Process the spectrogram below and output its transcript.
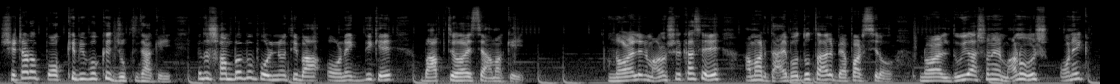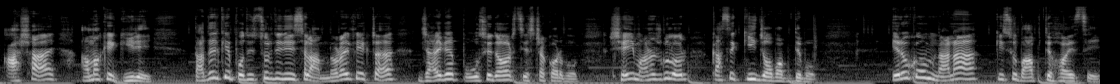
সেটারও পক্ষে বিপক্ষে যুক্তি থাকে। কিন্তু সম্ভাব্য পরিণতি বা অনেক দিকে ভাবতে হয়েছে আমাকে। নড়াইলের মানুষের কাছে আমার দায়বদ্ধতার ব্যাপার ছিল। নড়াইল দুই আসনের মানুষ অনেক আশায় আমাকে ঘিরে। তাদেরকে প্রতিশ্রুতি দিয়েছিলাম, নড়াইলকে একটা জায়গায় পৌঁছে দেওয়ার চেষ্টা করব। সেই মানুষগুলোর কাছে কি জবাব দেব? এরকম নানা কিছু ভাবতে হয়েছে।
